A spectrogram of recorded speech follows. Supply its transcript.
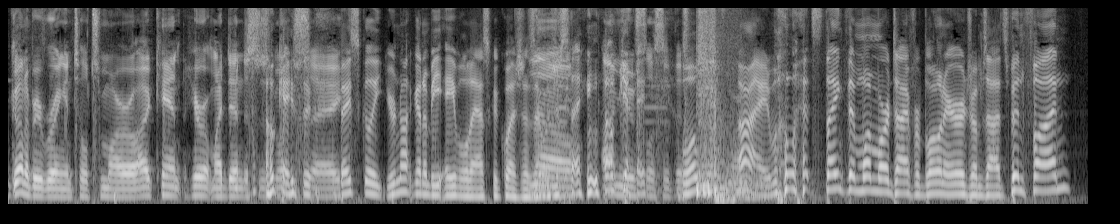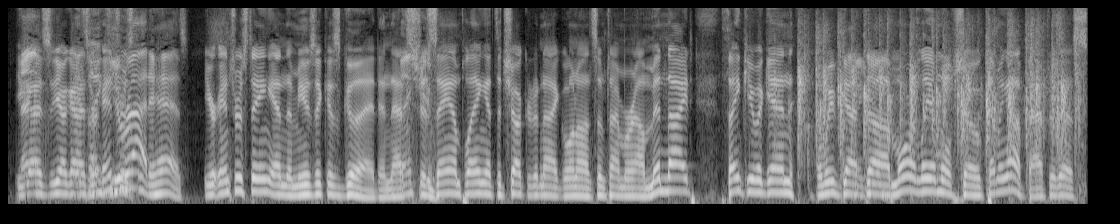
gonna be ringing until tomorrow. I can't hear what my dentist is Okay, going to so say. basically, you're not going to be able to ask a question. Is that what No, you're saying? I'm Okay. useless at this well, point. All right. Well, let's thank them one more time for blowing our eardrums out. It's been fun. You Hey, guys, you guys yeah, are you. interesting. You're right. It has. You're interesting, and the music is good. And that's Thank you. Shazam playing at the Chukker tonight, going on sometime around midnight. Thank you again. And we've got uh, more Lee and Wolf Show coming up after this.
